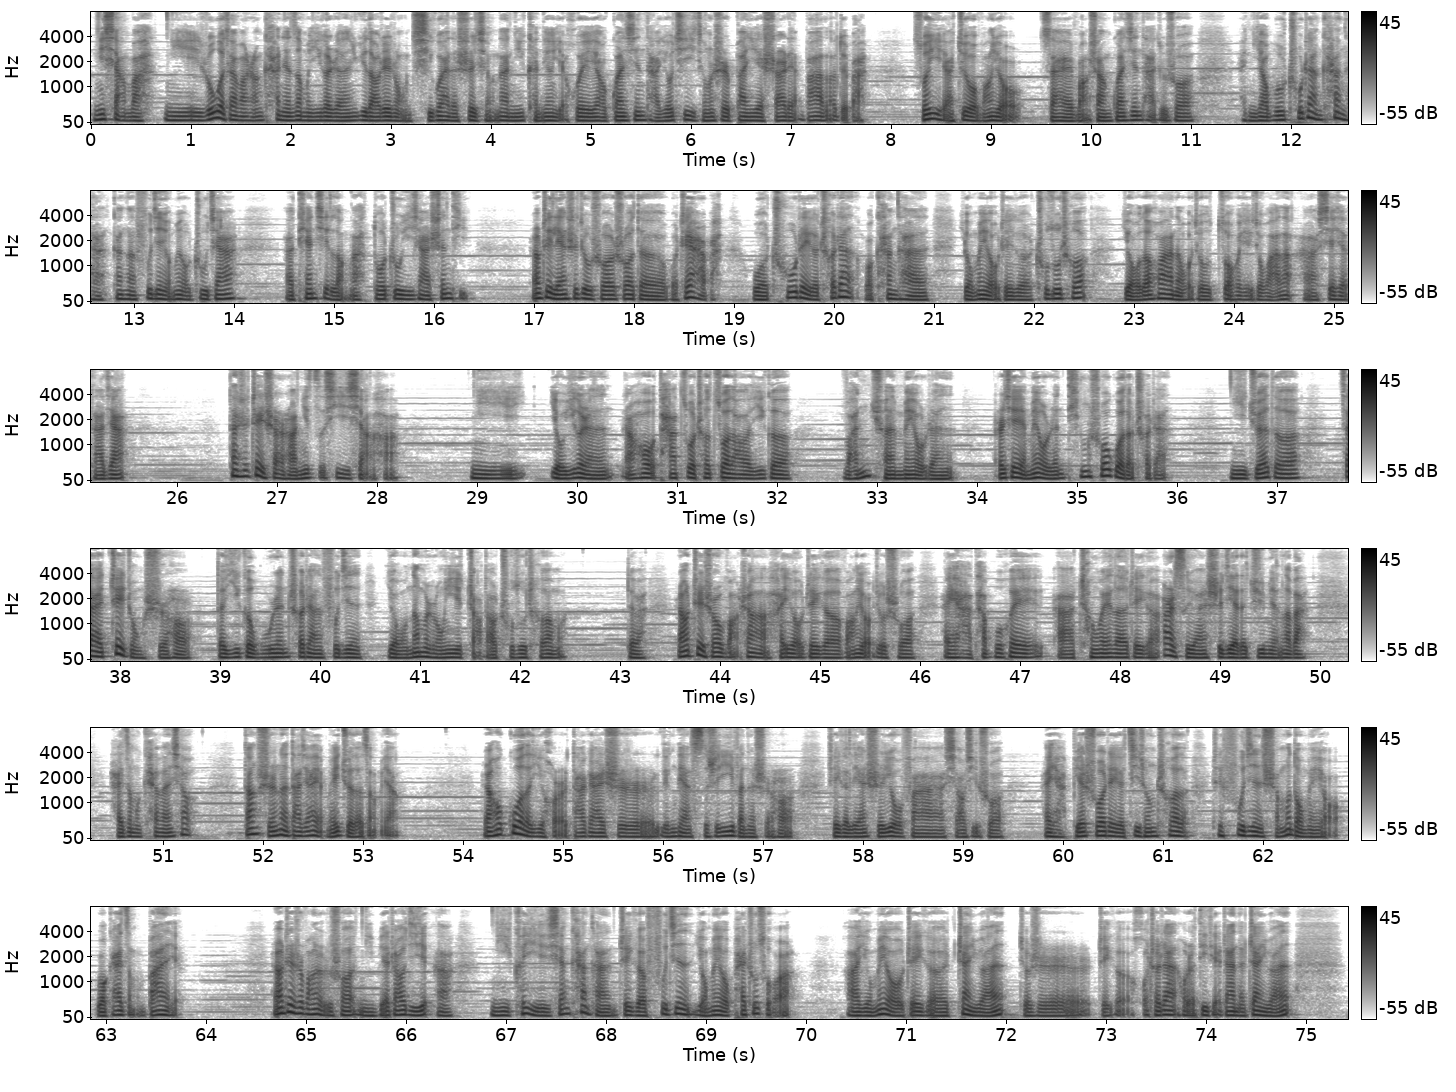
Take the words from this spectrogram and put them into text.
你想吧，你如果在网上看见这么一个人遇到这种奇怪的事情，那你肯定也会要关心他，尤其已经是半夜十二点半了，对吧？所以啊，就有网友在网上关心他，就说：“哎，你要不出站看看，看看附近有没有住家？啊，天气冷啊，多注意一下身体。”然后这连石就说：“说的我这样吧，我出这个车站，我看看有没有这个出租车，有的话呢，我就坐回去就完了啊，谢谢大家。”但是这事儿哈，你仔细一想哈，你。有一个人，然后他坐车坐到了一个完全没有人，而且也没有人听说过的车站。你觉得在这种时候的一个无人车站附近有那么容易找到出租车吗？对吧？然后这时候网上啊还有这个网友就说：“哎呀，他不会啊成为了这个二次元世界的居民了吧？”还这么开玩笑。当时呢，大家也没觉得怎么样。然后过了一会儿，大概是零点四十一分的时候，这个连石又发消息说：“哎呀，别说这个计程车了，这附近什么都没有，我该怎么办呀？”然后这时网友就说：“你别着急啊，你可以先看看这个附近有没有派出所，啊，有没有这个站员，就是这个火车站或者地铁站的站员，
